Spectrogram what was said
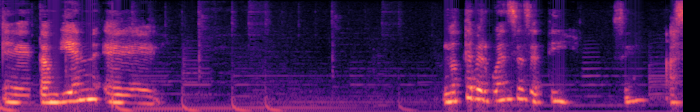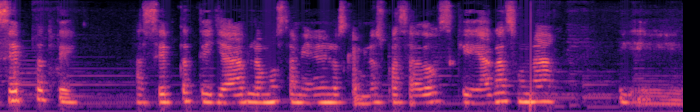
Eh, también eh, no te avergüences de ti, ¿sí? Acéptate, acéptate. Ya hablamos también en los caminos pasados que hagas una... Eh,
